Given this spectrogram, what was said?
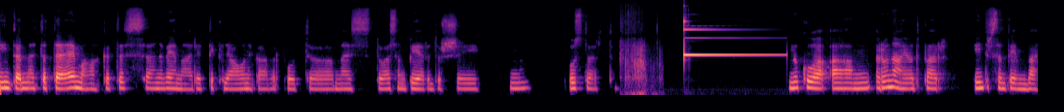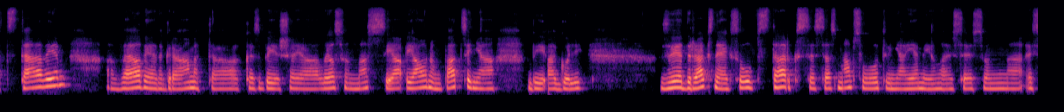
interneta tēmā, ka tas eh, nevienmēr ir tik ļauni, kā varbūt eh, mēs to esam pieraduši nu, uztvert. Nu, ko, um, runājot par interesantiem vectēviem, Vēl viena grāmata, kas bija šajā liels un mazs jaunuma paciņā, bija Aguļi. Zviedru rakstnieks Ulfs Starks. Es esmu absolūti viņā iemīlējusies. Un es,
